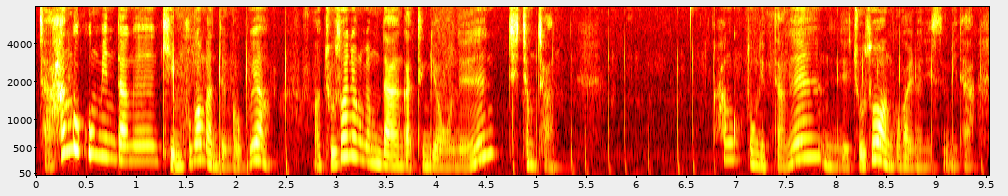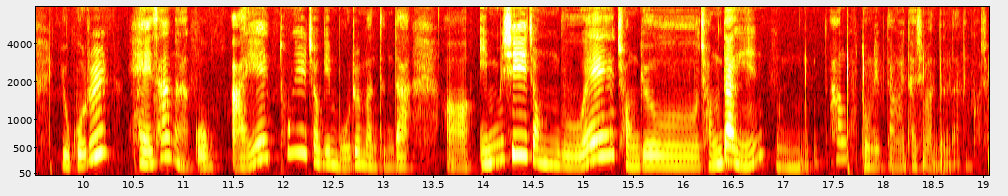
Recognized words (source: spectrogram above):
자, 한국국민당은 김구가 만든 거고요. 어, 조선혁명당 같은 경우는 지청천. 한국 독립당은 이제 조소왕과 관련이 있습니다. 요거를 해산하고 아예 통일적인 모를 만든다. 어, 임시정부의 정규 정당인 음, 한국 독립당을 다시 만든다는 거죠.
